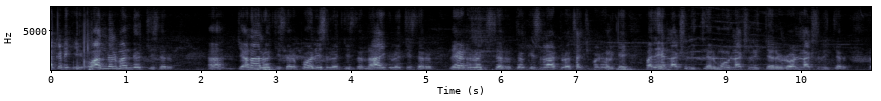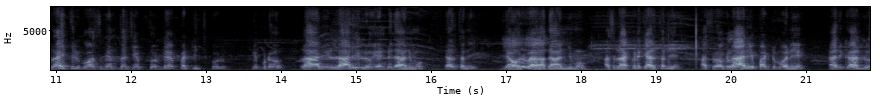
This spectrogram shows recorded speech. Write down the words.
అక్కడికి వందల మంది వచ్చేసారు. జనాలు వచ్చేసారు పోలీసులు వచ్చేసారు నాయకులు వచ్చేసారు లీడర్లు వచ్చేసారు తొక్కిసలాట్లో చచ్చిపోయిన వాళ్ళకి పదిహేను లక్షలు ఇచ్చారు మూడు లక్షలు ఇచ్చారు రెండు లక్షలు ఇచ్చారు. రైతుల కోసం ఎంత చెప్తుంటే పట్టించుకోరు. ఇప్పుడు లారీలు లారీలు ఎండు ధాన్యము వెళ్తున్నాయి ఎవరు ధాన్యము? అసలు ఎక్కడికి వెళ్తున్నాయి అసలు ఒక లారీ పట్టుకొని అధికారులు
